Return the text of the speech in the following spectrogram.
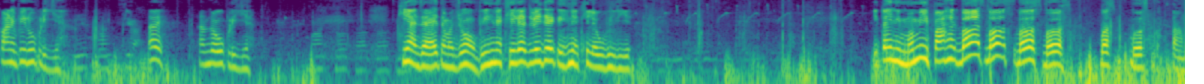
પાણી પીને ઉપડી ગયા એ આમ તો ઉપડી ગયા ક્યાં જાય તમે જો ભીને ખીલે જ વહી જાય કે એને ખીલે ઊભી રહીએ ઈ તો મમ્મી પાસે બસ બસ બસ બસ બસ બસ બસ આમ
